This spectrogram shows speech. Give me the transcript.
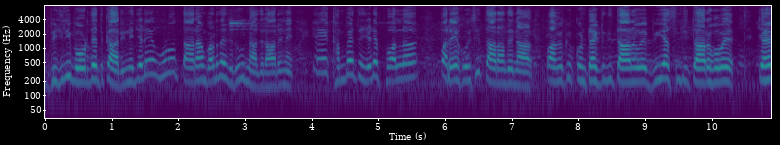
ਬਿਜਲੀ ਬੋਰਡ ਦੇ ਅਧਿਕਾਰੀ ਨੇ ਜਿਹੜੇ ਹੁਣ ਉਹ ਤਾਰਾਂ ਵੱਢਦੇ ਜ਼ਰੂਰ ਨਜ਼ਰ ਆ ਰਹੇ ਨੇ। ਇਹ ਖੰਭੇ ਤੇ ਜਿਹੜੇ ਫੁੱਲ ਭਰੇ ਹੋਏ ਸੀ ਤਾਰਾਂ ਦੇ ਨਾਲ, ਭਾਵੇਂ ਕੋਈ ਕੰਟਰੈਕਟ ਦੀ ਤਾਰ ਹੋਵੇ ਬੀਐਸ ਦੀ ਤਾਰ ਹੋਵੇ, ਚਾਹੇ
